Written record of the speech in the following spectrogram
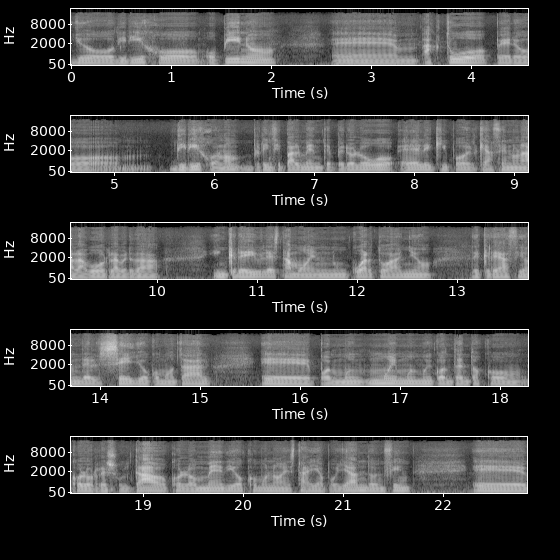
yo dirijo, opino, eh, actúo, pero mm, dirijo, ¿no? Principalmente, pero luego el equipo el que hacen una labor, la verdad, increíble. Estamos en un cuarto año de creación del sello como tal. Eh, pues muy, muy, muy, muy contentos con, los resultados, con los medios, cómo nos estáis apoyando, en fin, eh,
